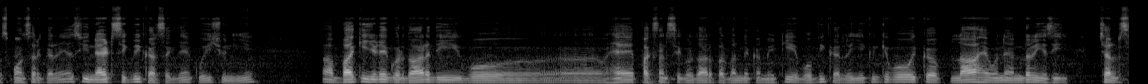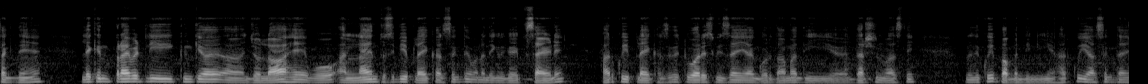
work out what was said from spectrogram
ਸਪਾਂਸਰ ਕਰ ਰਹੇ ਅਸੀਂ ਯੂਨਾਈਟ ਸਿੱਖ ਵੀ ਕਰ ਸਕਦੇ ਹਾਂ ਕੋਈ ਇਸ਼ੂ ਨਹੀਂ ਹੈ। باقی جڑے گردوارا دی وہ ہے پاکستان سے گردوارا پربندک کمیٹی ہے وہ بھی کر رہی ہے کیونکہ وہ ایک لا ہے انہیں انڈر ایسی چل سکتے ہیں۔ لیکن پرائیویٹلی کیونکہ جو لا ہے وہ آن لائن تسی بھی اپلائی کر سکتے ہو ورنہ دیکھو ویب سائٹ ہے۔ ہر کوئی اپلائی کر سکتا ہے ٹورسٹ ویزا یا گردامہ دی درشن واسطے۔ کوئی پابندی نہیں ہے ہر کوئی آ سکتا ہے۔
